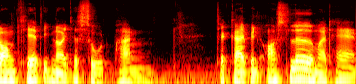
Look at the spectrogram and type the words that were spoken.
long case อีกหน่อยจะสูญพันธุ์จะกลายเป็น OSLER มาแทน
